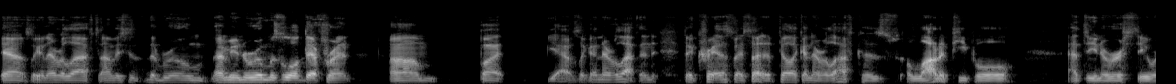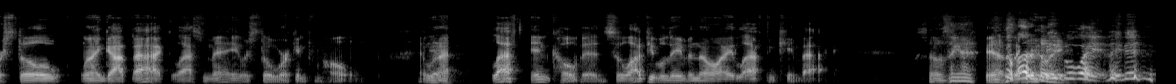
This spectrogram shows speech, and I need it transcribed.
Yeah, it was like I never left. Obviously the room, I mean the room was a little different. Um, but yeah, I was like, I never left. And the cra that's what I said. It felt like I never left because a lot of people at the university were still, when I got back last May, were still working from home. And when Yeah. I left in COVID, so a lot of people didn't even know I left and came back. So I was like, yeah, was A like, lot of really? people wait. They didn't.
